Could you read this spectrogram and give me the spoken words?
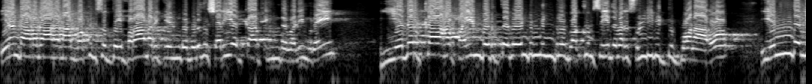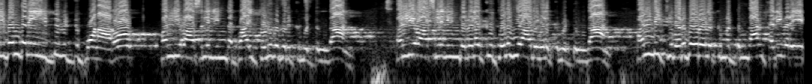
இரண்டாவதாக நாம் வக்கும் சொத்தை பராமரிக்கின்ற பொழுது சரியத் காட்டுகின்ற வழிமுறை எதற்காக பயன்படுத்த வேண்டும் என்று வக்கும் செய்தவர் சொல்லிவிட்டு போனாரோ எந்த நிபந்தனையை இட்டுவிட்டு போனாரோ பள்ளிவாசலில் இந்த பாய் தொழுவதற்கு மட்டும்தான் பள்ளிவாசலில் இந்த விளக்கு தொழுகையாளிகளுக்கு மட்டும்தான் பள்ளிக்கு வருபவர்களுக்கு மட்டும்தான் கழிவறையை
